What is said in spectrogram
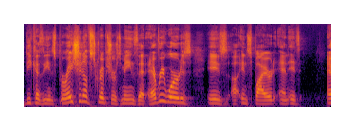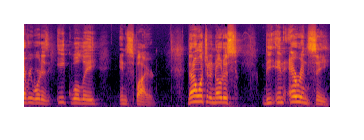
Because the inspiration of scriptures means that every word is is uh, inspired and it's every word is equally inspired. Then I want you to notice the inerrancy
